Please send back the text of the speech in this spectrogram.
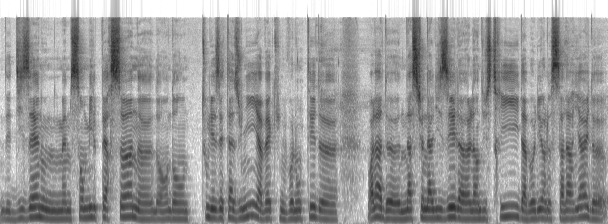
des, dizaines ou même cent mille personnes dans tous les États-Unis avec une volonté de voilà, de nationaliser l'industrie, d'abolir le salariat et de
